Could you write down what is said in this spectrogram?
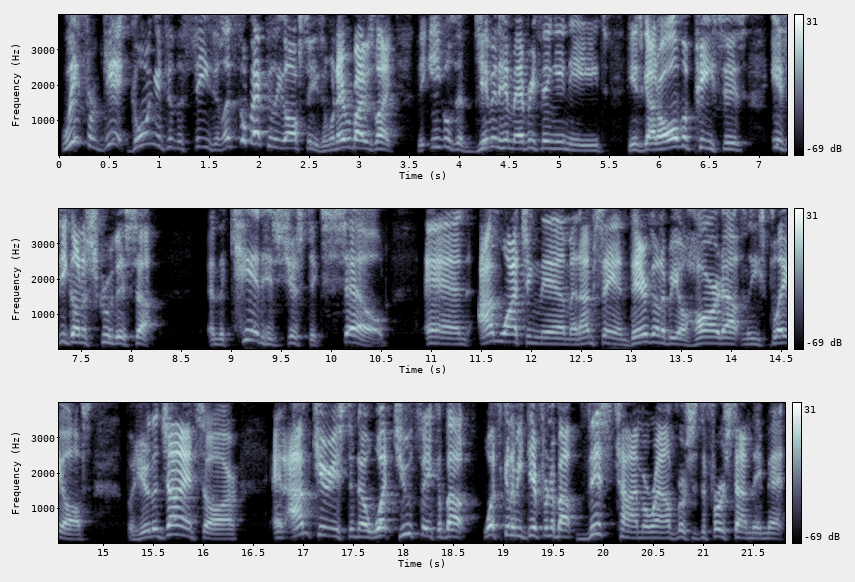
we forget going into the season. Let's go back to the offseason when everybody was like, the Eagles have given him everything he needs. He's got all the pieces. Is he going to screw this up? And the kid has just excelled. And I'm watching them and I'm saying they're going to be a hard out in these playoffs. But here the Giants are. And I'm curious to know what you think about what's going to be different about this time around versus the first time they met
